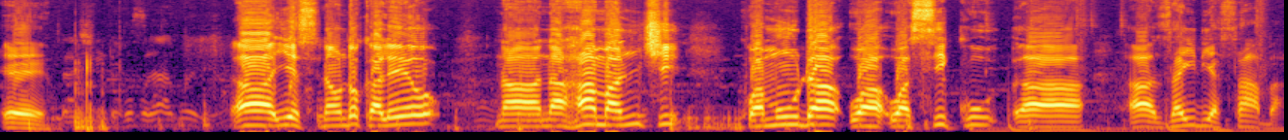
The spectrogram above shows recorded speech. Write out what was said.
eh. Ah, yes, naondoka leo na hama nchi kwa muda wa, wa siku uh, uh, zaidi ya saba.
